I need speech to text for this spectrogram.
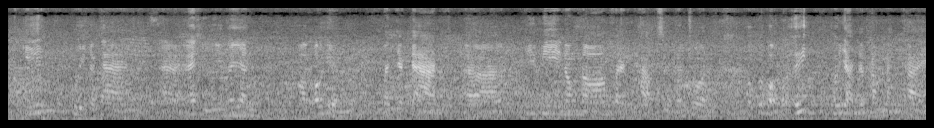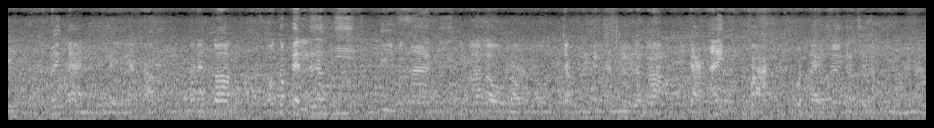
เมื่อกี้คุยกับทางไอชีก็ยังพอเขาเห็นบรรยากาศเอ่พี่ๆน้องๆแฟนคลับสื่อมวลชน ก็บอกว่าเอ้ยเขาอยากจะทำหนังไทยด้วยกันอะไรเงี้ยครับเพราะฉะนั้นก็มันก็เป็นเรื่องที่ดีมากๆที่ที่ว่าเราเราเราจับมือกันทางนี้แล้วก็อยากให้ฝากคนไทยช่วยกันสนับสนุนนะครับ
